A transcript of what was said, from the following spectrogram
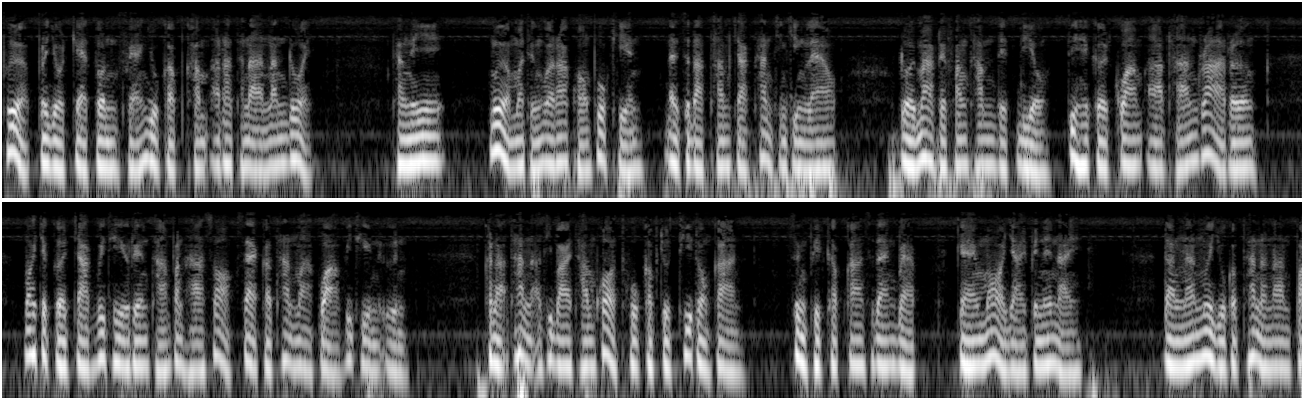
เพื่อประโยชน์แก่ตนแฝงอยู่กับคำอารัธนานั้นด้วยทั้งนี้เมื่อมาถึงวาระของผู้เขียนได้สดับธรรมจากท่านจริง ๆ แล้ว โดยมากได้ฟังธรรมเด็ดเดี่ยว ที่ให้เกิดความอาถรรพ์ร่าเริงมักจะเกิดจากวิธีเรียนถามปัญหาซอกแทรกกับท่านมากกว่าวิธีอื่น ขณะท่านอธิบายธรรมก็ถูกกับจุดที่ต้องการ ซึ่งผิดกับการแสดงแบบแกงหม้อใหญ่เป็นไหนๆดังนั้นเมื่ออยู่กับท่านนานๆไป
